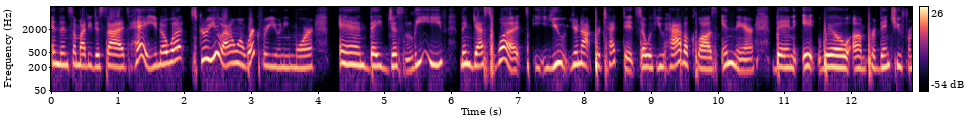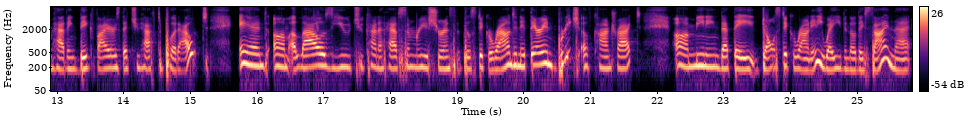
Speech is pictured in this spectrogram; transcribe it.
and then somebody decides, hey, you know what? Screw you. I don't want to work for you anymore and they just leave then guess what you you're not protected so if you have a clause in there then it will um, prevent you from having big fires that you have to put out and um, allows you to kind of have some reassurance that they'll stick around and if they're in breach of contract um, meaning that they don't stick around anyway even though they sign that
